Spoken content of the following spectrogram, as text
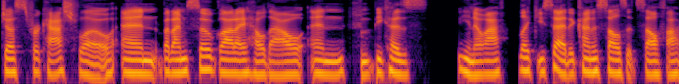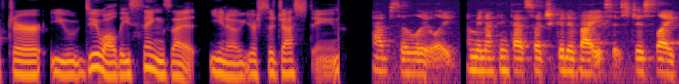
just for cash flow and but I'm so glad I held out and because you know after, like you said it kind of sells itself after you do all these things that you know you're suggesting. Absolutely. I mean, I think that's such good advice. It's just like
